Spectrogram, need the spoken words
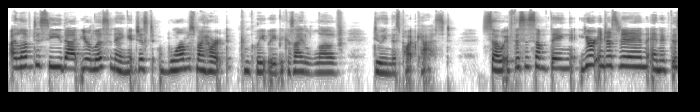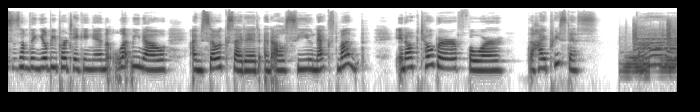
I love to see that you're listening. It just warms my heart completely because I love doing this podcast. So if this is something you're interested in and if this is something you'll be partaking in, let me know. I'm so excited and I'll see you next month in October for the High Priestess. Bye.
